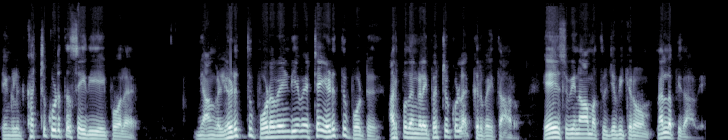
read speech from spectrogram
எங்களுக்கு கற்றுக் கொடுத்த செய்தியைப் போல நாங்கள் எடுத்து போட வேண்டியவற்றை எடுத்து போட்டு அற்புதங்களை பெற்றுக்கொள்ள கிருபை தாரும். ஏசுவி நாமத்தில் ஜெபிக்கிறோம். நல்ல பிதாவே.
